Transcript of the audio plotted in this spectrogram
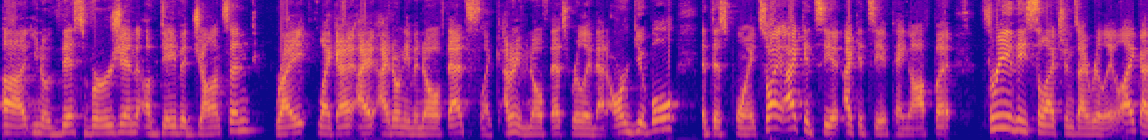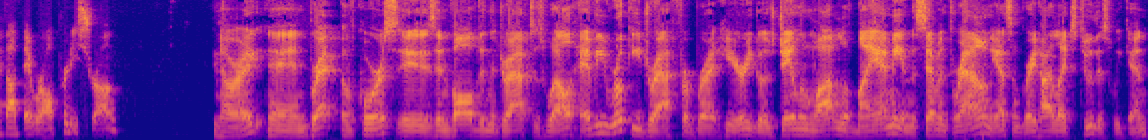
uh, you know, this version of David Johnson, right? Like, I, I, I, don't even know if that's like, I don't even know if that's really that arguable at this point. So I, I could see it, I could see it paying off. But three of these selections I really like. I thought they were all pretty strong. All right. And Brett, of course, is involved in the draft as well. Heavy rookie draft for Brett here. He goes Jaylen Waddle of Miami in the seventh round. He had some great highlights too this weekend.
